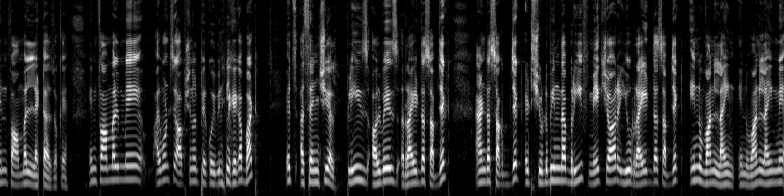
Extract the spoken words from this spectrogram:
informal letters okay informal में I won't say optional फिर कोई भी नहीं लिखेगा but it's essential please always write the subject and the subject it should be in the brief make sure you write the subject in one line in one line में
